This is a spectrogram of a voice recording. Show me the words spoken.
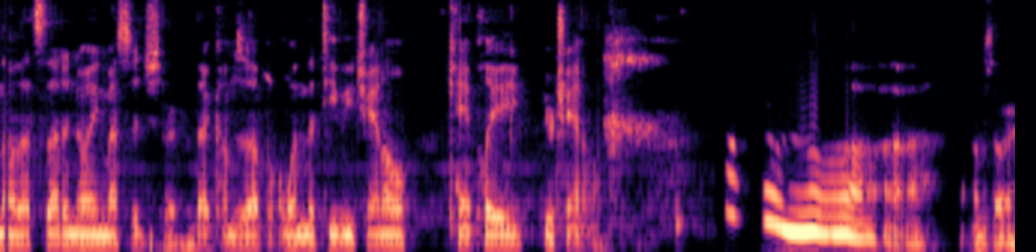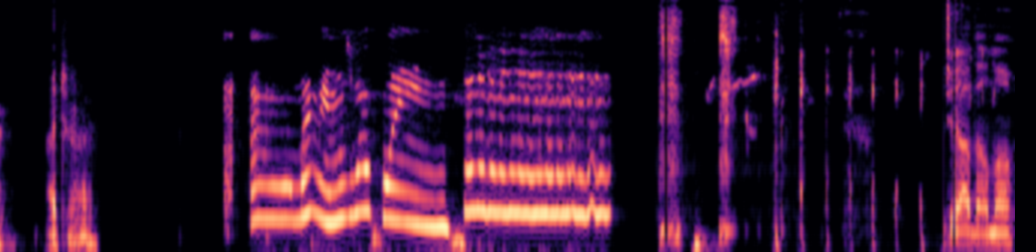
No, that's that annoying message that comes up when the TV channel can't play your channel. I'm sorry. I tried. Oh, my name is Wesley. Good job, Elmo.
